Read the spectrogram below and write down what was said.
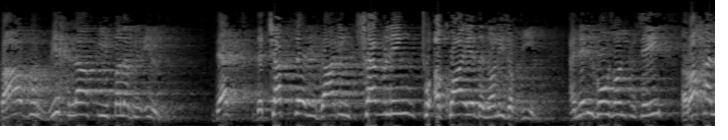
باب الرحلة في طلب العلم. That the chapter regarding traveling to acquire the knowledge of deen. And then he goes on to say, رحل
